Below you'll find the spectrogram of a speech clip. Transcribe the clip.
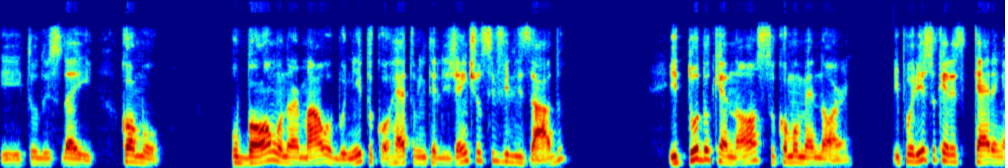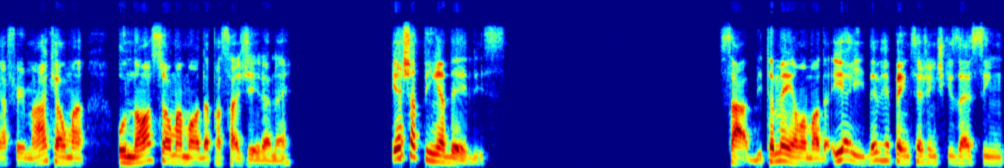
e tudo isso daí, como o bom, o normal, o bonito, o correto, o inteligente o civilizado, e tudo que é nosso como menor. E por isso que eles querem afirmar que é uma, o nosso é uma moda passageira, né? E a chapinha deles? Sabe? Também é uma moda. E aí, de repente, se a gente quiser, assim,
